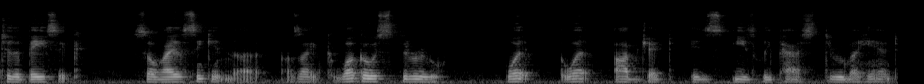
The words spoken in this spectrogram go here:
to the basic. So I was thinking uh, I was like what goes through what what object is easily passed through my hand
